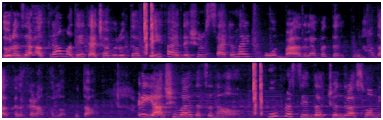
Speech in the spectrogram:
दोन हजार अकरा मध्ये त्याच्या विरुद्ध बेकायदेशीर सॅटेलाइट फोन बाळगल्याबद्दल गुन्हा दाखल करण्यात आला होता. आणि याशिवाय त्याचं नाव कुप्रसिद्ध चंद्रास्वामी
